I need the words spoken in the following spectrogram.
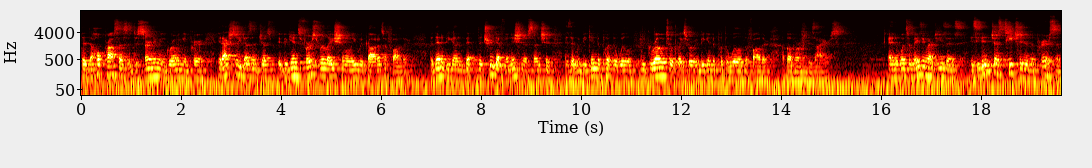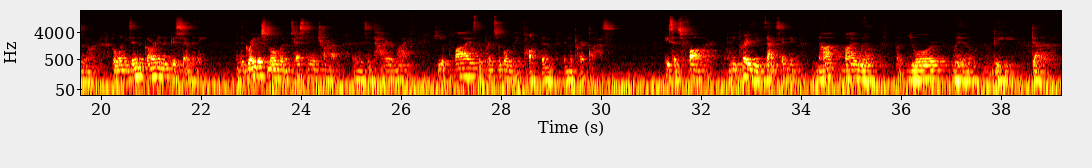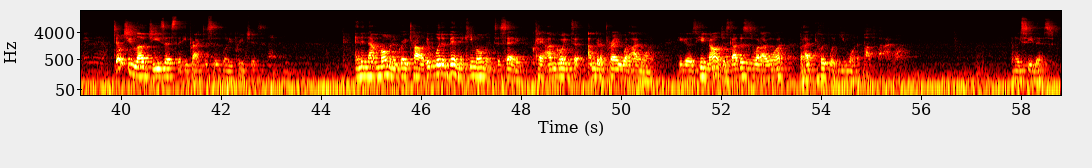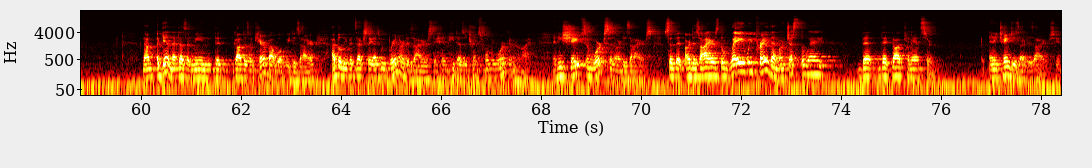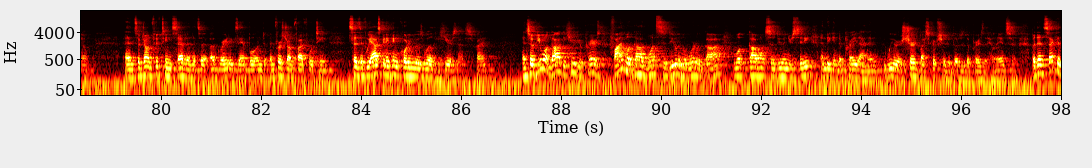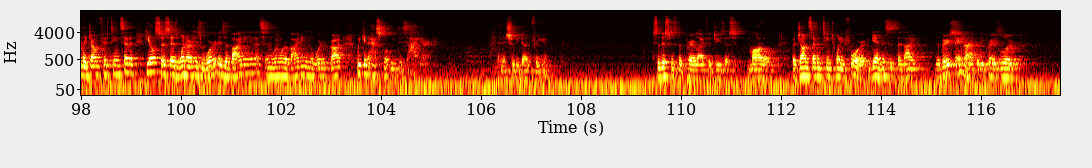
That the whole process of discerning and growing in prayer, it actually doesn't just, it begins first relationally with God as a father, but then it begins, the, the true definition of sonship is that we begin to put the will of, we grow to a place where we begin to put the will of the Father above our own desires. And what's amazing about Jesus is he didn't just teach it in the prayer seminar, but when he's in the Garden of Gethsemane, in the greatest moment of testing and trial in his entire life, he applies the principle that he taught them in the prayer class. He says, Father, and he prays the exact same thing not my will, but your will be done. Don't you love Jesus that he practices what he preaches? And in that moment of great trial, it would have been the key moment to say, okay, I'm going to, I'm going to pray what I want. He goes, he acknowledges, God, this is what I want, but I put what you want above what I want. And we see this. Now, again, that doesn't mean that God doesn't care about what we desire. I believe it's actually as we bring our desires to Him, He does a transforming work in our life. And He shapes and works in our desires so that our desires, the way we pray them, are just the way that, that God can answer. And He changes our desires, you know. And so John 15, 7, it's a, a great example. And, and 1 John 5, 14, says, If we ask anything according to His will, He hears us, right? And so, if you want God to hear your prayers, find what God wants to do in the Word of God and what God wants to do in your city and begin to pray that. And we are assured by Scripture that those are the prayers that He'll answer. But then, secondly, John 15, 7, He also says, when our, His Word is abiding in us and when we're abiding in the Word of God, we can ask what we desire. And it shall be done for you. So, this was the prayer life that Jesus modeled. But John 17, 24, again, this is the night, the very same night that He prays, Lord,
